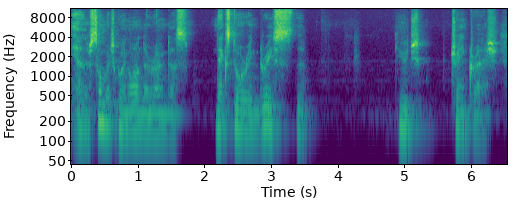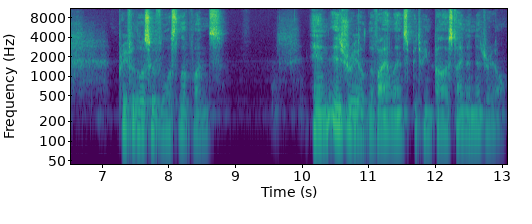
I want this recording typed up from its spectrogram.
yeah, there's so much going on around us. Next door in Greece, the huge train crash. Pray for those who've lost loved ones. In Israel, the violence between Palestine and Israel.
